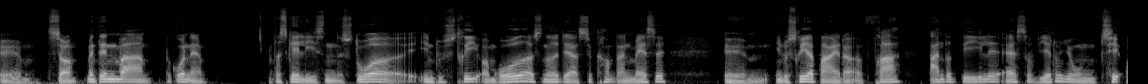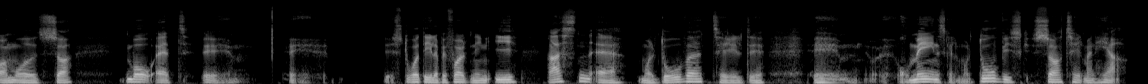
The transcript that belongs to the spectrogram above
Øh, så, men den var på grund af forskellige sådan, store industriområder og sådan noget der, så kom der en masse øh, industriarbejdere fra andre dele af Sovjetunionen til området, så hvor at øh, øh, Øh, store dele af befolkningen i resten af Moldova talte øh, romansk eller moldovisk, så talte man her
